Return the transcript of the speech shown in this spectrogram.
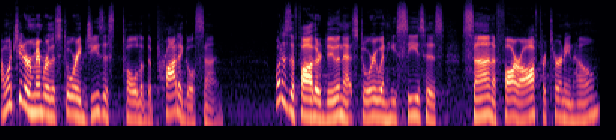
I want you to remember the story Jesus told of the prodigal son. What does the father do in that story when he sees his son afar off returning home?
